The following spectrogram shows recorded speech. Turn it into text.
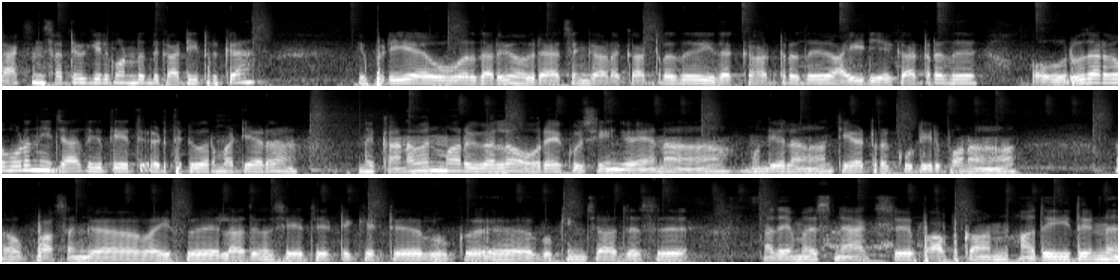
வேக்சின் சர்டிஃபிகேட் கொண்டு வந்து காட்டிகிட்டு இருக்க? இப்படியே ஒவ்வொரு தடவையும் ரேஷன் கார்டை காட்டுறது இதை காட்டுறது ஐடியை காட்டுறது. ஒரு தடவை கூட நீ ஜாதகத்தை எடுத்து எடுத்துகிட்டு வர மாட்டியாடா? இந்த கணவன்மார்களெல்லாம் ஒரே குஷிங்க. ஏன்னா முந்தையெல்லாம் தியேட்டரை கூட்டிகிட்டு போனால் பசங்க ஒய்ஃபு எல்லாத்துக்கும் சேர்த்து டிக்கெட்டு புக்கு புக்கிங் சார்ஜஸ்ஸு அதே மாதிரி ஸ்நாக்ஸு பாப்கார்ன் அது இதுன்னு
